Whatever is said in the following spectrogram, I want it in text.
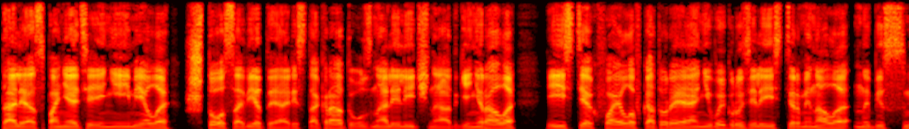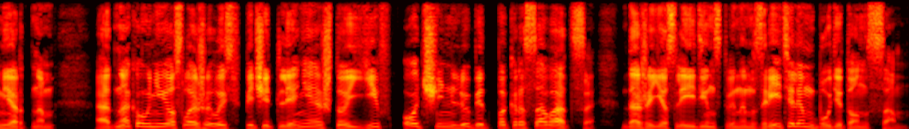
Талиас понятия не имела, что советы аристократы узнали лично от генерала и из тех файлов, которые они выгрузили из терминала на бессмертном — Однако у нее сложилось впечатление, что Ив очень любит покрасоваться, даже если единственным зрителем будет он сам.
